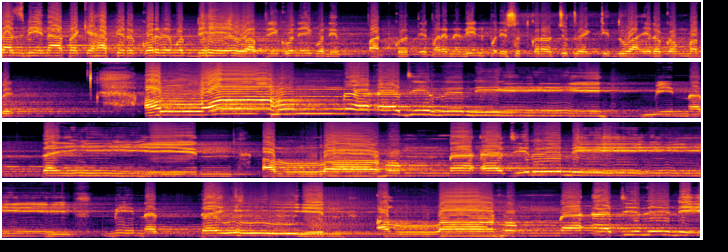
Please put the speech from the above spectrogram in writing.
তাজবি না থাকে, হাতের করের মধ্যে আপনি গুনে গুনে পাঠ করতে পারেন। ঋণ পরিশোধ করার ছোট একটি দোয়া এরকম ভাবে, আল্লাহুম্মা আল্লাহুম্মা أجرني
